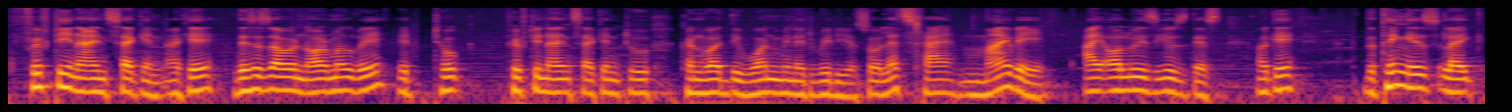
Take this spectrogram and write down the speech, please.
59 second okay? This is our normal way. It took 59 second to convert the one minute video. So let's try my way. I always use this okay the thing is like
